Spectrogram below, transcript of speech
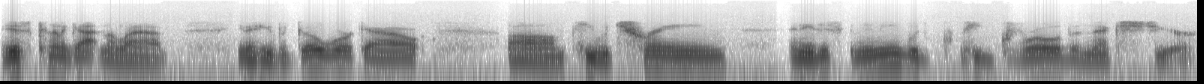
He just kind of got in the lab. You know, he would go work out, um, he would train, and he just and then he would he'd grow the next year,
